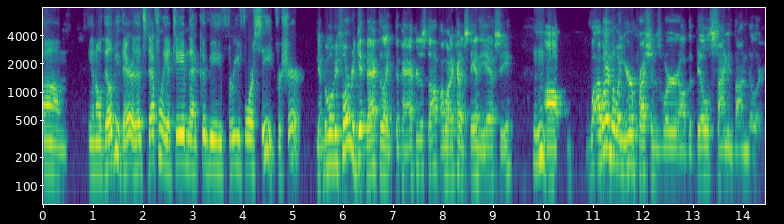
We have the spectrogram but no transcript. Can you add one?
um, you know they'll be there. That's definitely a team that could be three, four seed for sure. Yeah, but well, before we get back to like the Packers and stuff, I want to kind of stay in the AFC. Mhm. Um, well, I want to know what your impressions were of the Bills signing Von Miller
